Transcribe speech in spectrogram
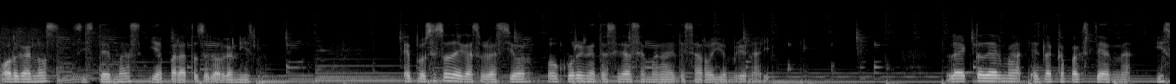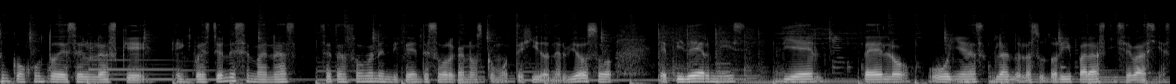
órganos, sistemas y aparatos del organismo. El proceso de gastrulación ocurre en la tercera semana del desarrollo embrionario. La ectoderma es la capa externa y es un conjunto de células que, en cuestión de semanas, se transforman en diferentes órganos como tejido nervioso, epidermis, piel, pelo, uñas, glándulas sudoríparas y sebáceas,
